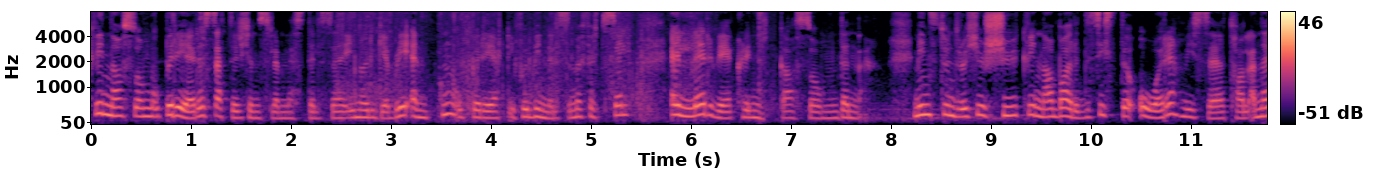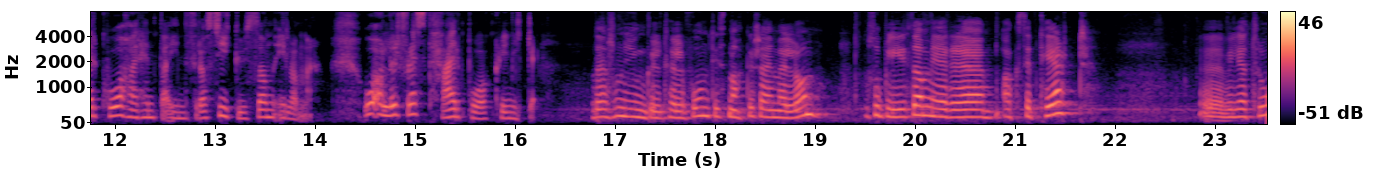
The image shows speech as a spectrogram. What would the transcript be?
Kvinner som opereres etter kjønnslemlestelse i Norge, blir enten operert i forbindelse med fødsel eller ved klinikker som denne. Minst 127 kvinner bare det siste året, viser tall NRK har henta inn fra sykehusene i landet og aller flest her på klinikken. Det er sånn jungeltelefon, de snakker seg imellom. Og så blir det da mer eh, akseptert, eh, vil jeg tro,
